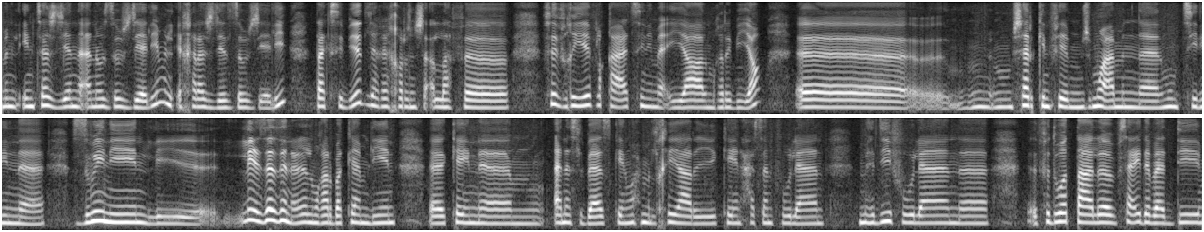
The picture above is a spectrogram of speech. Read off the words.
من الإنتاج ديالنا أنا والزوج ديالي من الإخراج ديال الزوج ديالي طاكسي بيض اللي غيخرج إن شاء الله في فيفري في القاعات السينمائية المغربية. آه مشاركين فيه مجموعة من الممثلين الزوينين اللي اللي عزازين على المغاربة كاملين. آه كاين أنس الباز كاين محمد الخياري كاين حسن فلان. مهدي فلان آه فدوى الطالب سعيدة باعدي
